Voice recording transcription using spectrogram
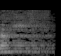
Você?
